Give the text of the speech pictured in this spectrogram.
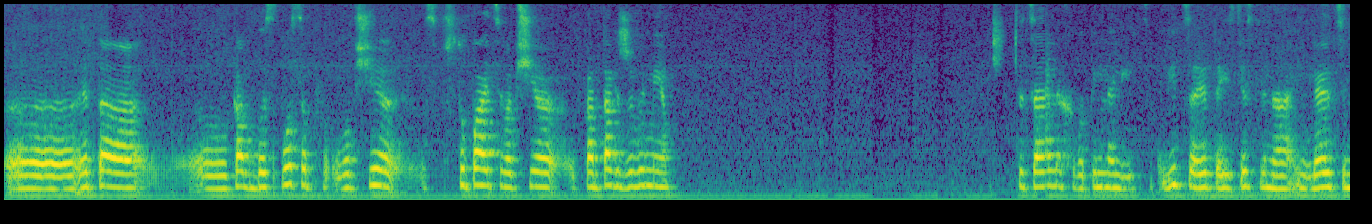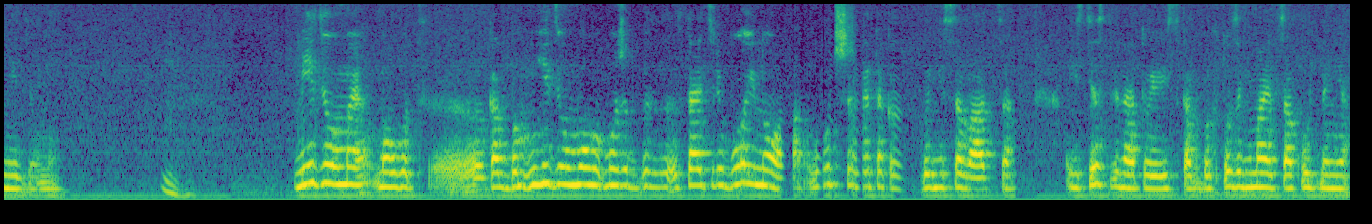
Э, это э, как бы способ вообще вступать вообще в контакт с живыми специальных вот именно лиц. Лица это, естественно, являются медиумы. Mm-hmm. Медиумы могут, э, как бы медиум может стать любой, но лучше это как бы не соваться. Естественно, то есть как бы кто занимается оккультными,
